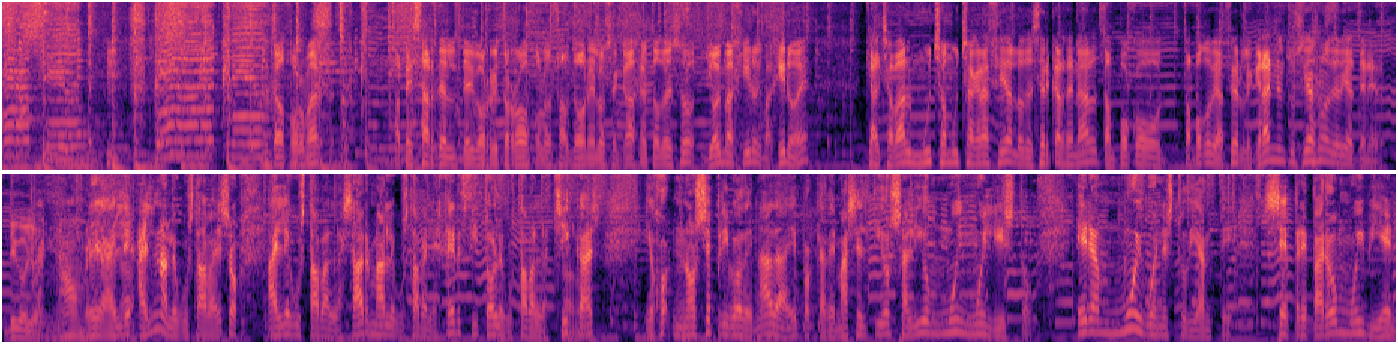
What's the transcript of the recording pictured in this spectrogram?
era ateo, pero ahora creo. De todas formas, a pesar del, del gorrito rojo, los faldones, los encajes, todo eso, yo imagino, imagino, ¿eh? Que al chaval mucha, mucha gracia, lo de ser cardenal tampoco, tampoco debe hacerle. Gran entusiasmo debía tener, digo yo. Pues no, hombre, a él, a él no le gustaba eso. A él le gustaban las armas, le gustaba el ejército, le gustaban las chicas. Y ojo, no se privó de nada, ¿eh? porque además el tío salió muy, muy listo. Era muy buen estudiante, se preparó muy bien,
